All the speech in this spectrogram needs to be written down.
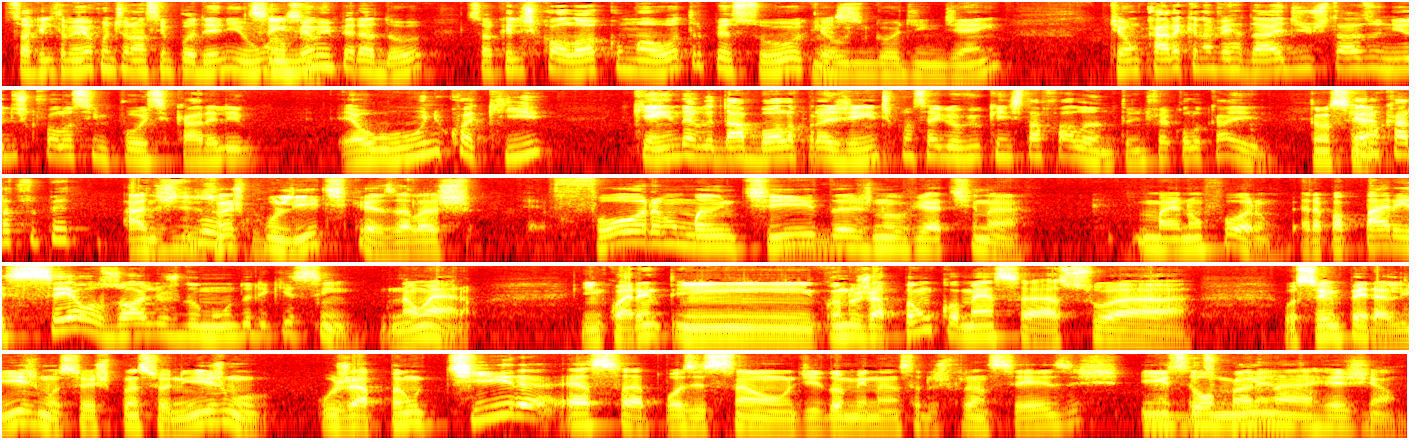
só que ele também vai continuar sem poder nenhum, Sim, é o sim. mesmo imperador, só que eles colocam uma outra pessoa, que é Isso. o Ngo Jin Jiang, que é um cara que, na verdade, os Estados Unidos que falou assim: pô, esse cara ele é o único aqui que ainda dá bola pra gente consegue ouvir o que a gente tá falando, então a gente vai colocar ele. Então, Que assim, era um cara super. as instituições políticas, elas foram mantidas no Vietnã. Mas não foram. Era pra parecer aos olhos do mundo de que sim, não eram. Em 40, em- quando o Japão começa a sua, o seu imperialismo, o seu expansionismo, o Japão tira essa posição de dominância dos franceses e 1940. domina a região.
